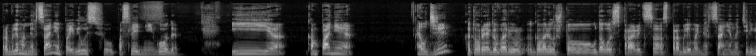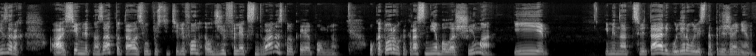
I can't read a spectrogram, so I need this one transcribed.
Проблема мерцания появилась в последние годы. И компания LG который я говорю, говорил, что удалось справиться с проблемой мерцания на телевизорах, а 7 лет назад пыталась выпустить телефон LG Flex 2, насколько я помню, у которого как раз не было шима, и именно цвета регулировались напряжением.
